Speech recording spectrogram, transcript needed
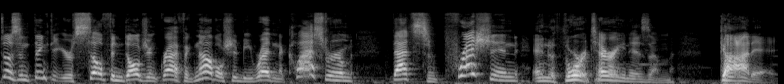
doesn't think that your self-indulgent graphic novel should be read in a classroom, That's suppression and authoritarianism. Got it.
